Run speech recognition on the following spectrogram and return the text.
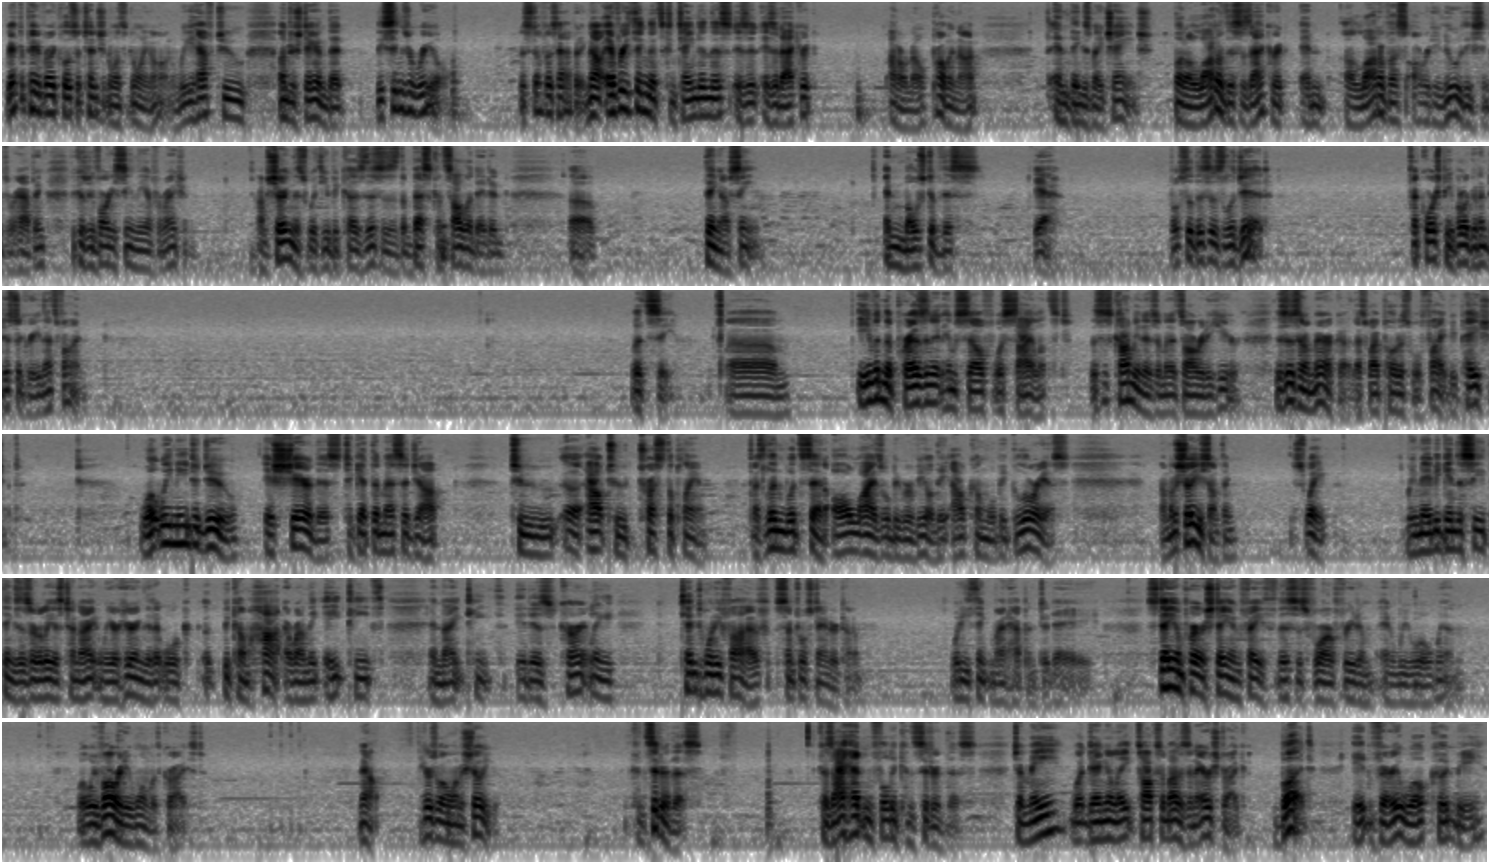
we have to pay very close attention to what's going on. We have to understand that these things are real. This stuff is happening. Now, everything that's contained in this, is it, is it accurate? I don't know. Probably not. And things may change. But a lot of this is accurate, and a lot of us already knew these things were happening because we've already seen the information. I'm sharing this with you because this is the best consolidated uh, thing I've seen. And most of this, yeah, most of this is legit. Of course, people are going to disagree, that's fine. Let's see. Um, even the president himself was silenced. This is communism and it's already here. This isn't America. That's why POTUS will fight. Be patient. What we need to do is share this to get the message out to uh, out to trust the plan. As Lin Wood said, all lies will be revealed. The outcome will be glorious. I'm going to show you something. Just wait. We may begin to see things as early as tonight, and we are hearing that it will become hot around the 18th and 19th. It is currently 1025 Central Standard Time. What do you think might happen today? Stay in prayer, stay in faith. This is for our freedom, and we will win. Well, we've already won with Christ. Now, here's what I want to show you. Consider this, because I hadn't fully considered this. To me, what Daniel 8 talks about is an airstrike, but it very well could be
